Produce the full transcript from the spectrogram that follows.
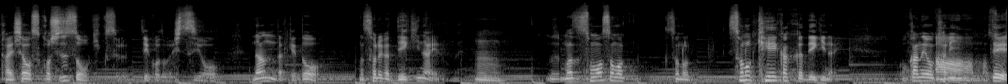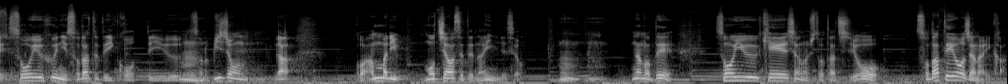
会社を少しずつ大きくするっていうことが必要なんだけどそれができないのね。うんまずそもそもそのその計画ができないお金を借りてそういうふうに育てていこうっていうそのビジョンがこうあんまり持ち合わせてないんですよ。うんうん、なのでそういう経営者の人たちを育てようじゃないか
